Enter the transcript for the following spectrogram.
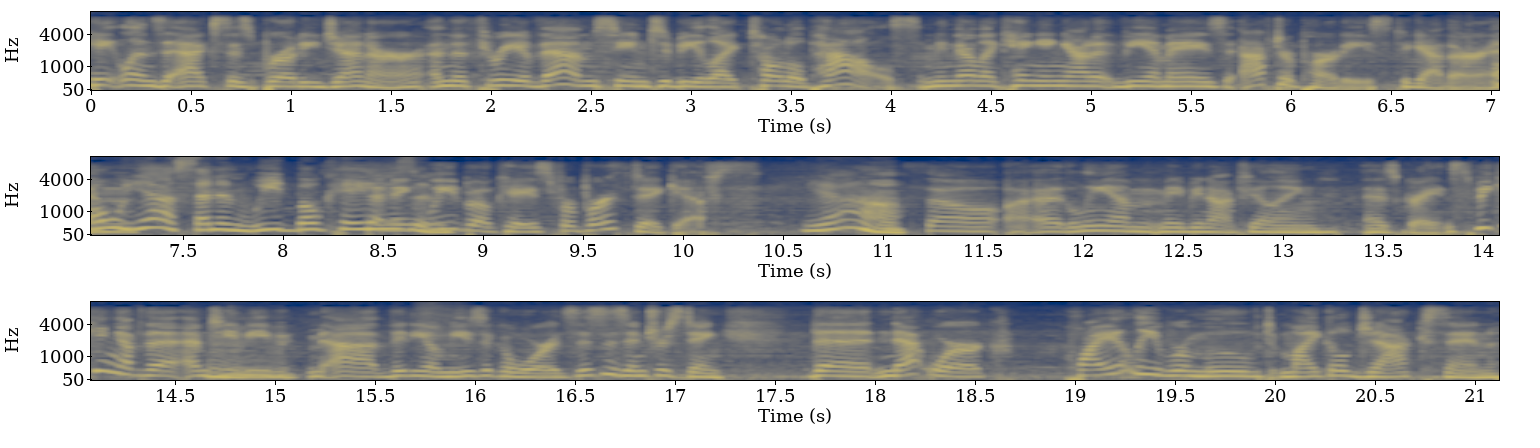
Kaitlynn's ex is Brody Jenner, and the three of them seem to be like total pals. I mean, they're like hanging out at VMA's after parties together. And oh yeah, sending weed bouquets. sending and- weed bouquets for birthday gifts. Yeah. So uh, Liam maybe not feeling as great. Speaking of the MTV Hmm. uh, Video Music Awards, this is interesting. The network quietly removed Michael Jackson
